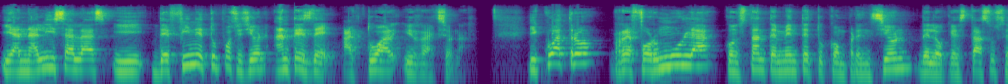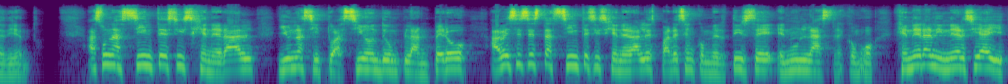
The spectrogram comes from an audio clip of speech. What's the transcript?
y analízalas y define tu posición antes de actuar y reaccionar. Y cuatro, reformula constantemente tu comprensión de lo que está sucediendo. Haz una síntesis general y una situación de un plan, pero a veces estas síntesis generales parecen convertirse en un lastre, como generan inercia y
